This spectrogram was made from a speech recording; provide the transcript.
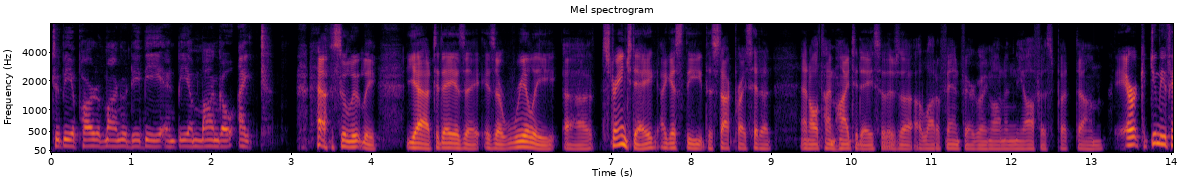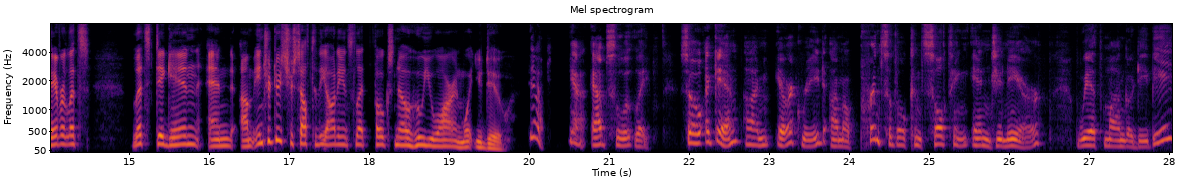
to be a part of MongoDB and be a Mongoite. Absolutely, yeah. Today is a is a really uh, strange day. I guess the the stock price hit a, an all time high today, so there's a, a, lot of fanfare going on in the office. But um, Eric, do me a favor. Let's let's dig in and um, introduce yourself to the audience. Let folks know who you are and what you do. Yeah, yeah, absolutely. So, again, I'm Eric Reid. I'm a principal consulting engineer with MongoDB.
